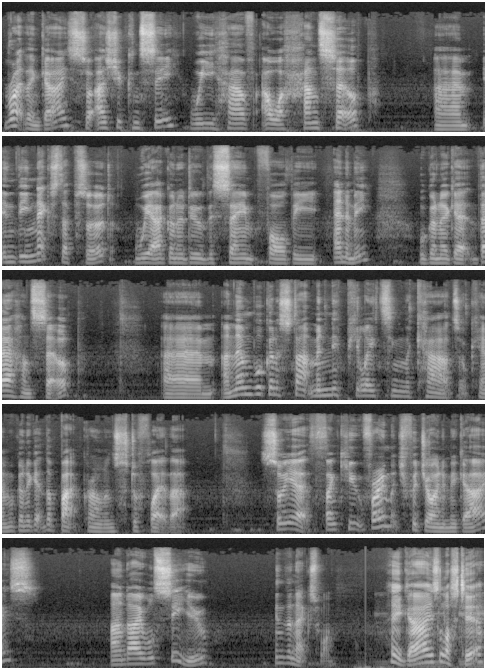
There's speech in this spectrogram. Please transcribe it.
Right then, guys. So as you can see, we have our hand set up. Um, in the next episode, we are going to do the same for the enemy. We're going to get their hand set up. Um, and then we're going to start manipulating the cards, okay? And we're going to get the background and stuff like that. So yeah, thank you very much for joining me, guys. And I will see you in the next one. Hey guys, Lost here.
